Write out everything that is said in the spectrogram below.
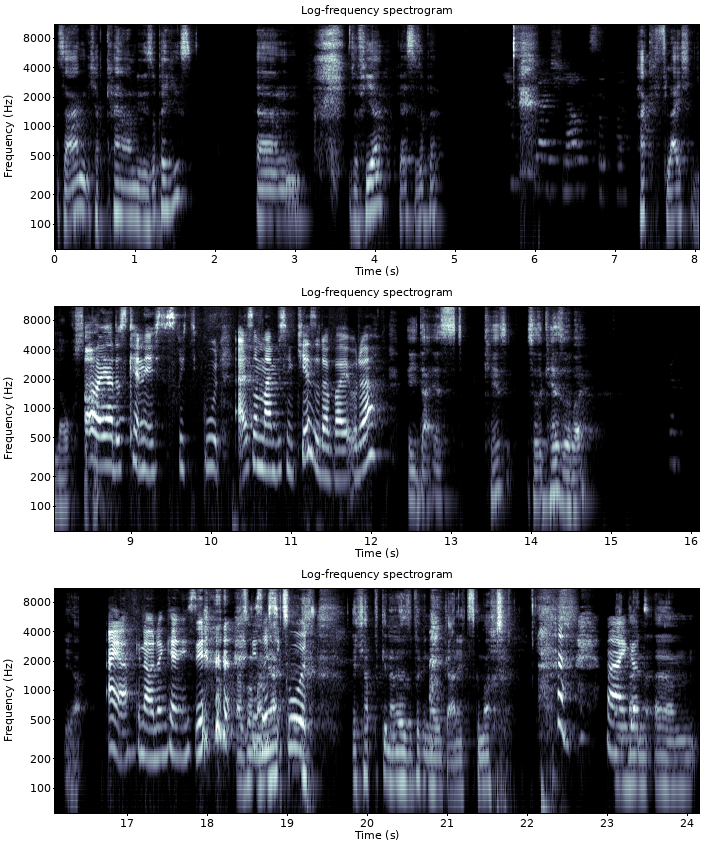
sagen, ich habe keine Ahnung, wie die Suppe hieß. Ähm, Sophia, wie heißt die Suppe? Hackfleisch-Lauchsuppe. Hackfleisch-Lauchsuppe. Oh ja, das kenne ich. Das ist richtig gut. Da ist noch mal ein bisschen Käse dabei, oder? Ey, da ist Käse. Ist also Käse dabei? Ja. Ah ja, genau, dann kenne ich sie. Also Die ist richtig merkt, gut. ich habe genau in der Suppe genau gar nichts gemacht. Mein Nein, Gott. ähm,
